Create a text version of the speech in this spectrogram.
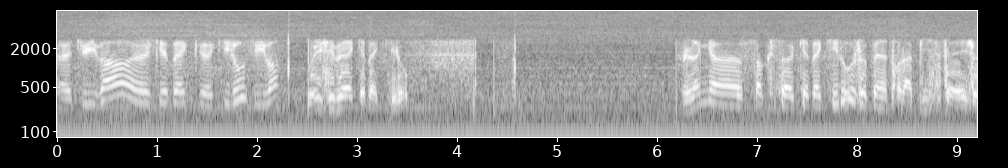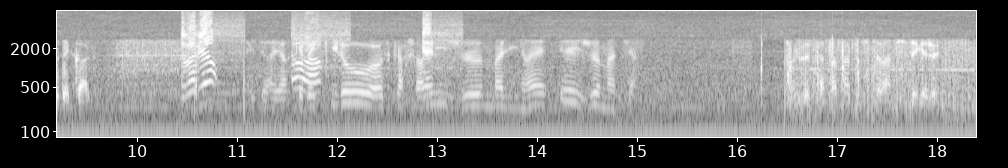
Euh, tu y vas, euh, Québec euh, Kilo, tu y vas Oui, j'y vais à Québec Kilo. Logne euh, Fox Québec Kilo, je pénètre la piste et je décolle. Tout va bien? Et derrière Ah, Québec. Kilo, Oscar Charlie, je m'alignerai et je maintiens. Piste 26 dégagée.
